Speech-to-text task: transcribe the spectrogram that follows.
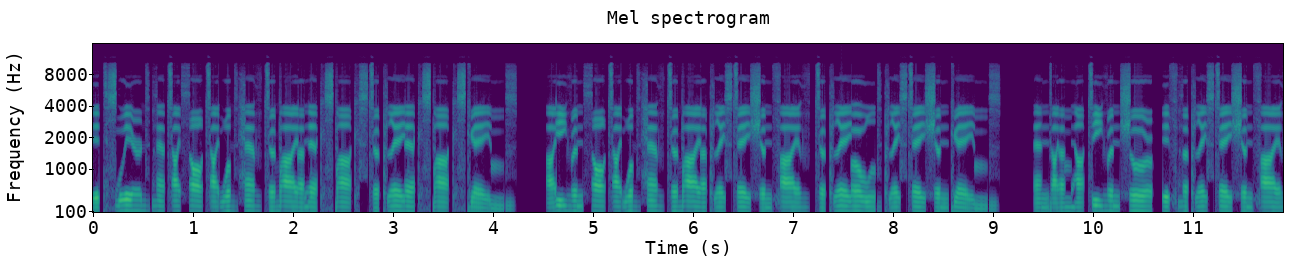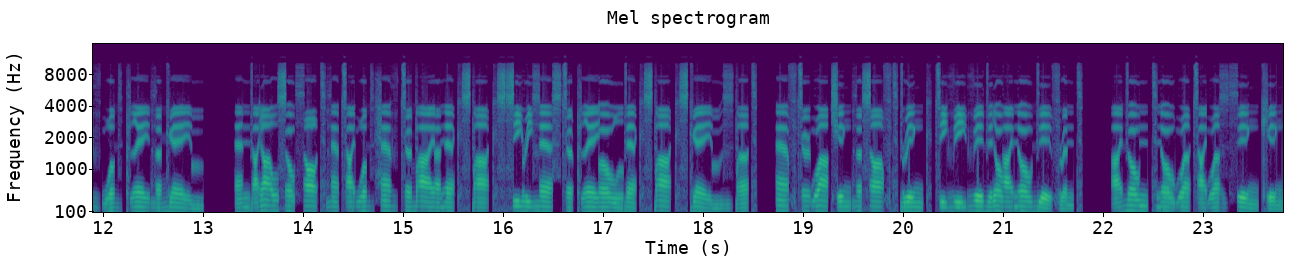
It's weird that I thought I would have to buy an Xbox to play Xbox games. I even thought I would have to buy a PlayStation 5 to play old PlayStation games. And I'm not even sure if the PlayStation 5 would play the game. And I also thought that I would have to buy an Xbox Series S to play old Xbox games but, after watching the soft drink TV video I know different. I don't know what I was thinking.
